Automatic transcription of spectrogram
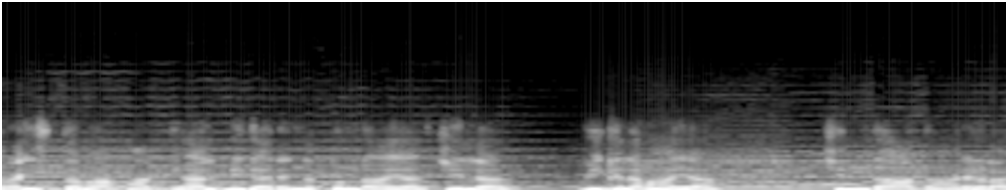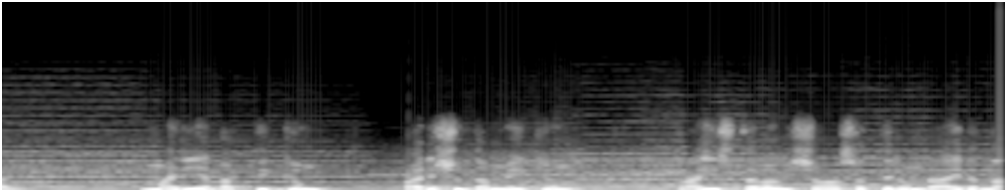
ക്രൈസ്തവ ആധ്യാത്മിക രംഗത്തുണ്ടായ ചില വികലമായ ചിന്താധാരകളാൽ മരിയ ഭക്തിക്കും പരിശുദ്ധമ്മയ്ക്കും ക്രൈസ്തവ വിശ്വാസത്തിലുണ്ടായിരുന്ന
